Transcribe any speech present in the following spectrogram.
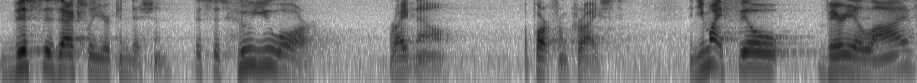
this is actually your condition. This is who you are right now, apart from Christ. And you might feel very alive,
